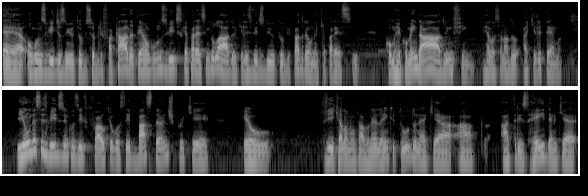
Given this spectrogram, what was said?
é, alguns vídeos no YouTube sobre facada, tem alguns vídeos que aparecem do lado, aqueles vídeos do YouTube padrão, né? Que aparece como recomendado, enfim, relacionado àquele tema. E um desses vídeos, inclusive, que foi algo que eu gostei bastante, porque eu vi que ela não estava no elenco e tudo, né? Que é a, a, a, atriz Hayden, que é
